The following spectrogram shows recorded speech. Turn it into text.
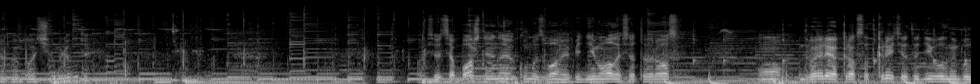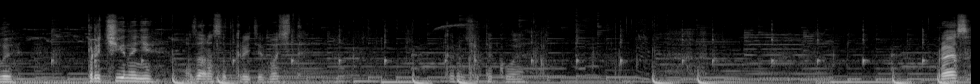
Ми бачимо люди. Ось оця башня, на яку ми з вами піднімалися той раз. О, двері якраз відкриті, тоді вони були причинені, а зараз відкриті, бачите? Коротше таке. Прес,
